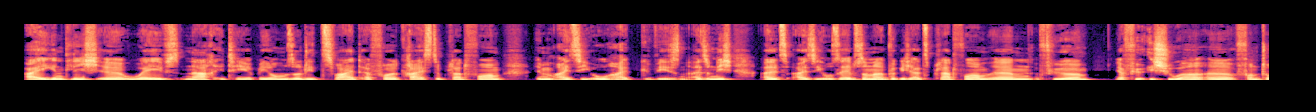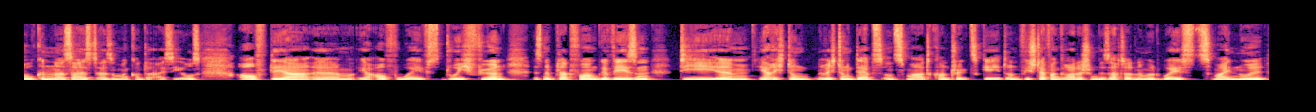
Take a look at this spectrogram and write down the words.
eigentlich äh, Waves nach Ethereum so die zweiterfolgreichste Plattform im ICO-Hype gewesen. Also nicht als ICO selbst, sondern wirklich als Plattform ähm, für ja für Issuer äh, von Token. Das heißt also, man konnte ICOs auf der ähm, ja auf Waves durchführen. Ist eine Plattform gewesen, die ähm, ja Richtung Richtung Dapps und Smart Contracts geht und wie Stefan gerade schon gesagt hat, ne, mit Waves 2.0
